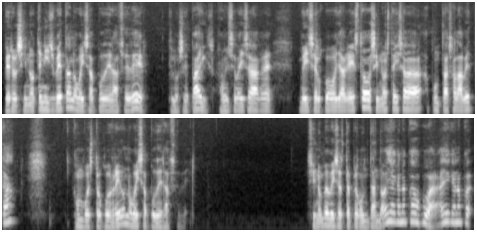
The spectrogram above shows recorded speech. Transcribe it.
pero si no tenéis beta no vais a poder acceder, que lo sepáis. A ver si vais a, veis el juego ya que esto, si no estáis apuntados a la beta, con vuestro correo no vais a poder acceder. Si no me vais a estar preguntando, oye, que no puedo jugar, oye, que no puedo...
